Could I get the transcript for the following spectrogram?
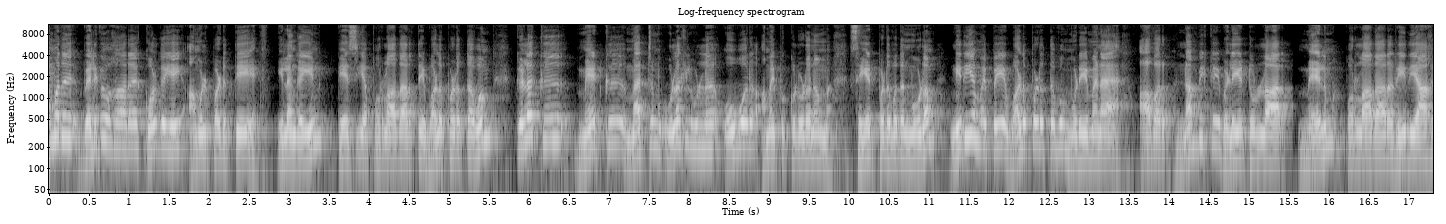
எமது வெளிவிவகார கொள்கையை அமுல்படுத்தி இலங்கையின் தேசிய பொருளாதாரத்தை வலுப்படுத்தவும் கிழக்கு மேற்கு மற்றும் உலகில் உள்ள ஒவ்வொரு அமைப்புகளுடனும் செயற்படுவதன் மூலம் நிதியமைப்பை வலுப்படுத்தவும் முடியும் என அவர் நம்பிக்கை வெளியிட்டுள்ளார். மேலும் பொருளாதார ரீதியாக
